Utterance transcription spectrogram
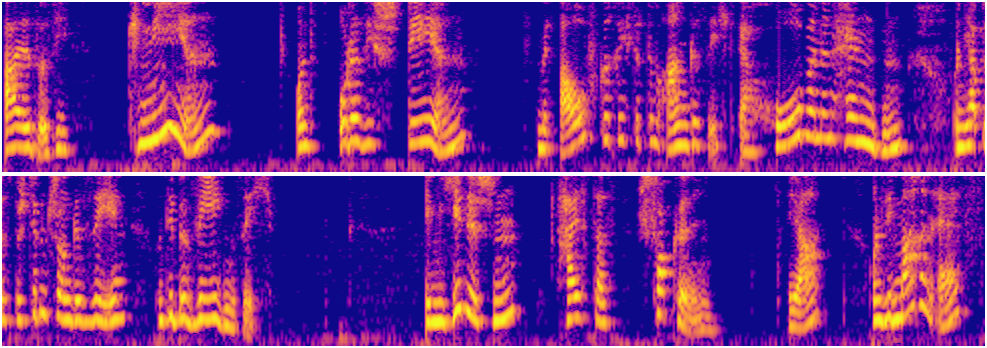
Also, sie knien und oder sie stehen mit aufgerichtetem Angesicht, erhobenen Händen und ihr habt es bestimmt schon gesehen und sie bewegen sich. Im Jiddischen heißt das schockeln. Ja? Und sie machen es,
